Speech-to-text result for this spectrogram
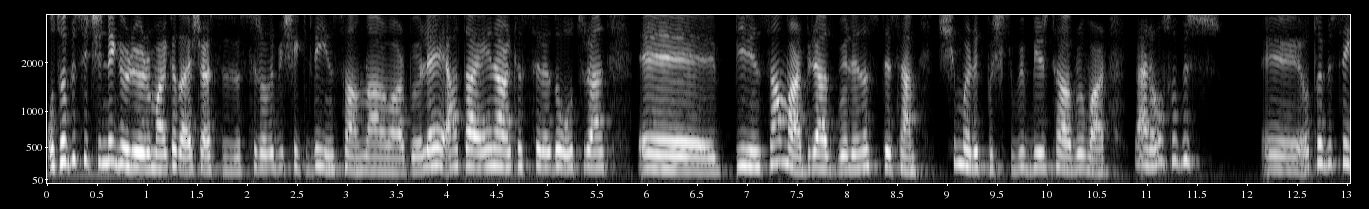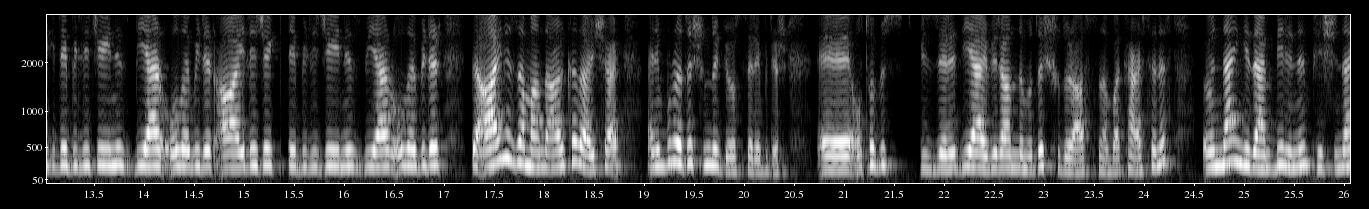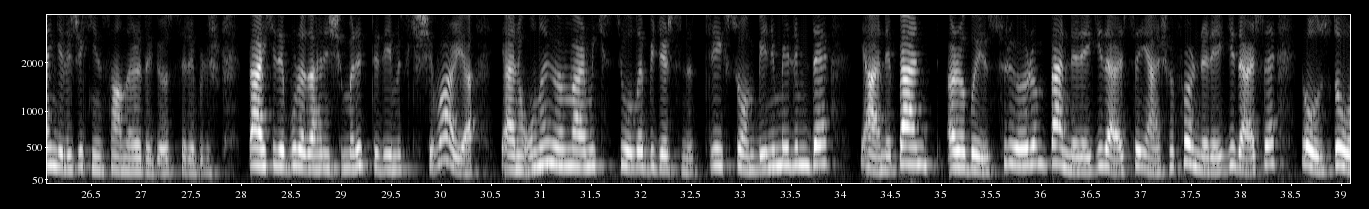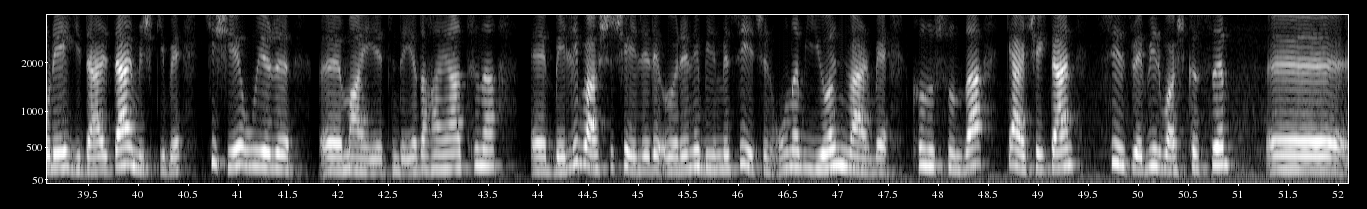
Otobüs içinde görüyorum arkadaşlar sizi. Sıralı bir şekilde insanlar var böyle. Hatta en arka sırada oturan e, bir insan var. Biraz böyle nasıl desem şımarıkmış gibi bir tavrı var. Yani otobüs e, otobüse gidebileceğiniz bir yer olabilir, ailece gidebileceğiniz bir yer olabilir ve aynı zamanda arkadaşlar hani burada şunu da gösterebilir. E, otobüs bizlere diğer bir anlamı da şudur aslına bakarsanız önden giden birinin peşinden gelecek insanlara da gösterebilir. Belki de burada hani şımarık dediğimiz kişi var ya yani ona yön vermek istiyor olabilirsiniz. Direksiyon benim elimde yani ben arabayı sürüyorum. Ben nereye giderse yani şoför nereye giderse yolcu da oraya gider dermiş gibi kişiye uyarı e, mahiyetinde ya da hayatına e, belli başlı şeyleri öğrenebilmesi için ona bir yön verme konusunda gerçekten siz ve bir başkası e,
